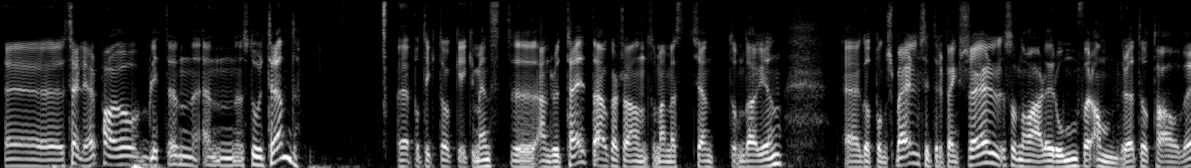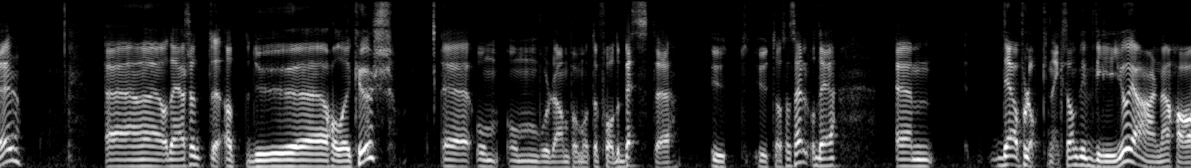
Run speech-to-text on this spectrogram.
selvhjelp har jo blitt en, en stor trend. Eh, på TikTok, ikke minst. Eh, Andrew Tate er jo kanskje han som er mest kjent om dagen. Eh, gått på en smell, sitter i fengsel, så nå er det rom for andre til å ta over. Og det har jeg skjønt at du holder kurs om, om hvordan på en måte få det beste ut, ut av seg selv. Og det, det er forlokkende. ikke sant? Vi vil jo gjerne ha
